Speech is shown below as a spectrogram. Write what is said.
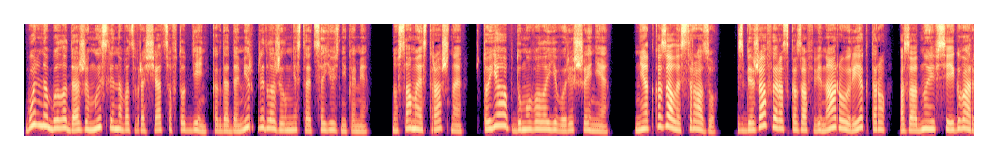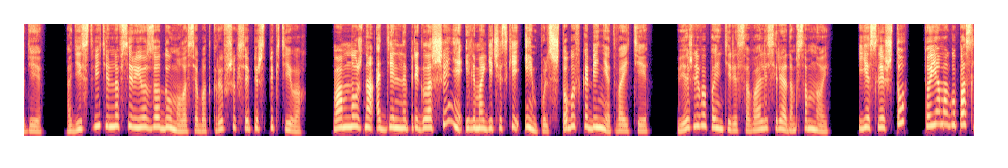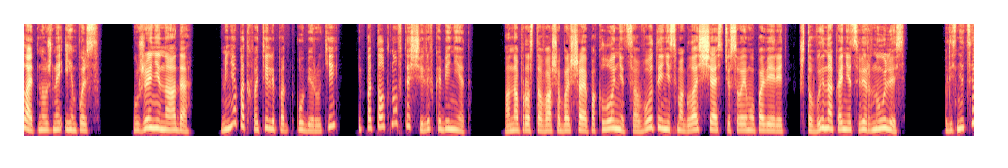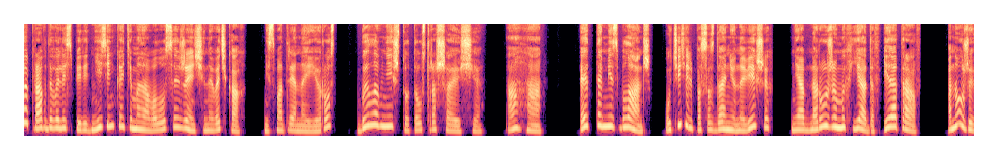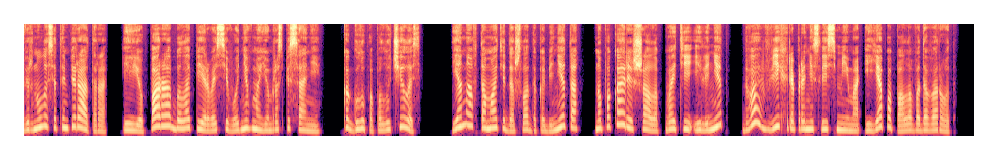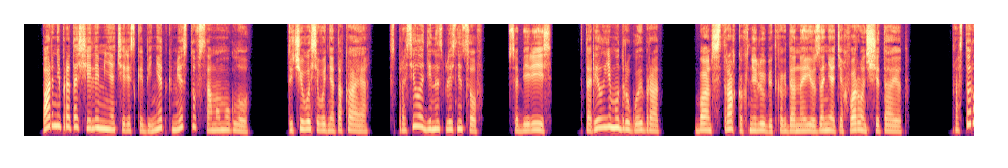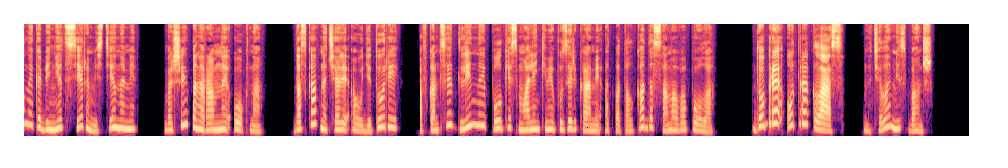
Больно было даже мысленно возвращаться в тот день, когда Дамир предложил мне стать союзниками. Но самое страшное, что я обдумывала его решение. Не отказалась сразу, сбежав и рассказав Винару, ректору, а заодно и всей гвардии, а действительно всерьез задумалась об открывшихся перспективах. «Вам нужно отдельное приглашение или магический импульс, чтобы в кабинет войти?» Вежливо поинтересовались рядом со мной. «Если что, то я могу послать нужный импульс». «Уже не надо». Меня подхватили под обе руки и, подтолкнув, тащили в кабинет. «Она просто ваша большая поклонница, вот и не смогла счастью своему поверить, что вы, наконец, вернулись». Близнецы оправдывались перед низенькой темноволосой женщиной в очках, несмотря на ее рост было в ней что-то устрашающее. Ага, это мисс Бланш, учитель по созданию новейших, необнаружимых ядов и отрав. Она уже вернулась от императора, и ее пара была первой сегодня в моем расписании. Как глупо получилось. Я на автомате дошла до кабинета, но пока решала, войти или нет, два вихря пронеслись мимо, и я попала в водоворот. Парни протащили меня через кабинет к месту в самом углу. «Ты чего сегодня такая?» — спросил один из близнецов. «Соберись», — повторил ему другой брат. «Банш страх как не любит, когда на ее занятиях ворон считают». Просторный кабинет с серыми стенами, большие панорамные окна, доска в начале аудитории, а в конце длинные полки с маленькими пузырьками от потолка до самого пола. «Доброе утро, класс!» — начала мисс Банш.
